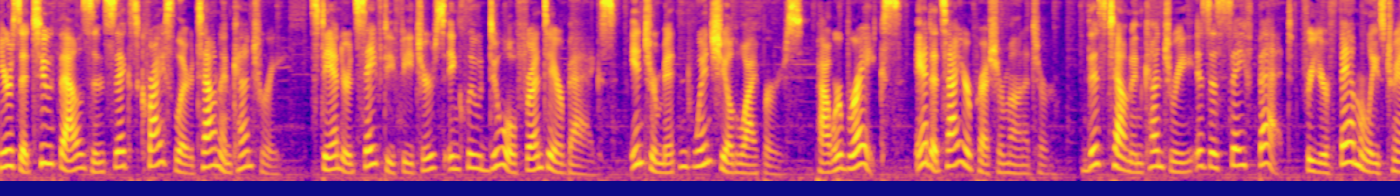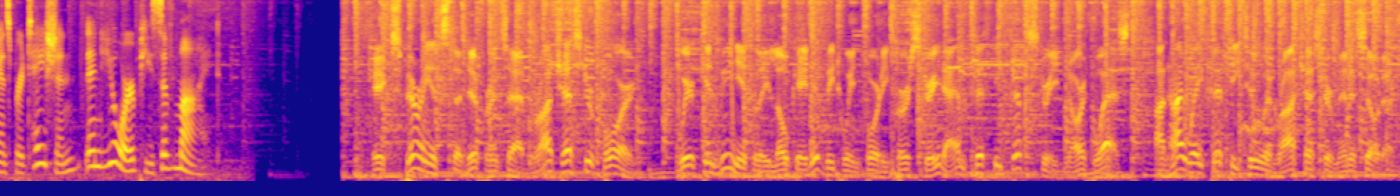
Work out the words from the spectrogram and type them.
Here's a 2006 Chrysler Town & Country. Standard safety features include dual front airbags, intermittent windshield wipers, power brakes, and a tire pressure monitor. This Town & Country is a safe bet for your family's transportation and your peace of mind. Experience the difference at Rochester Ford. We're conveniently located between 41st Street and 55th Street Northwest on Highway 52 in Rochester, Minnesota.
